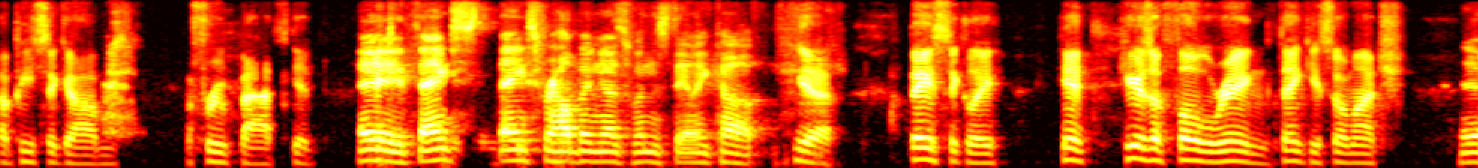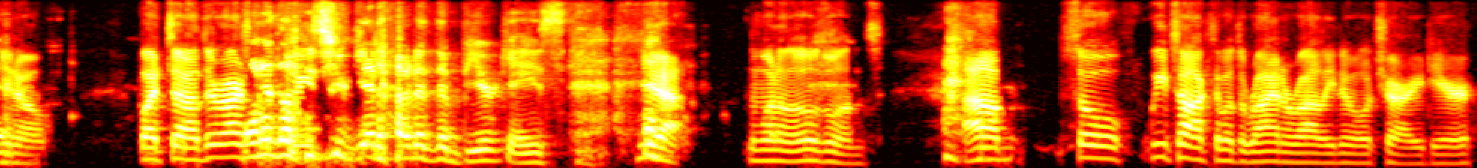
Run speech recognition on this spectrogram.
a piece of gum, a fruit basket. Hey, thanks, thanks for helping us win the Stanley Cup. Yeah, basically. Here's a faux ring. Thank you so much. Yeah. You know, but uh, there are one of those you get out of the beer case. yeah, one of those ones. Um, so we talked about the Ryan O'Reilly Noel Acciari deer,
